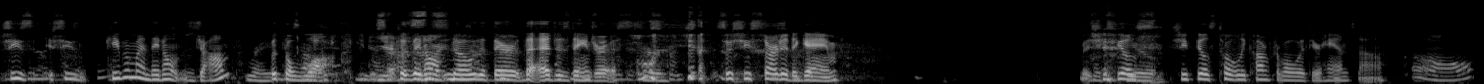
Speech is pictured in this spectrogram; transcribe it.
she's she's keep in mind they don't jump right. but they'll walk Yeah. because they don't know that they're the edge is dangerous. Sure. so she started a game. But she feels she feels totally comfortable with your hands now. Oh.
